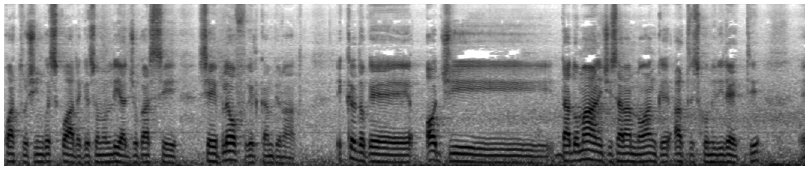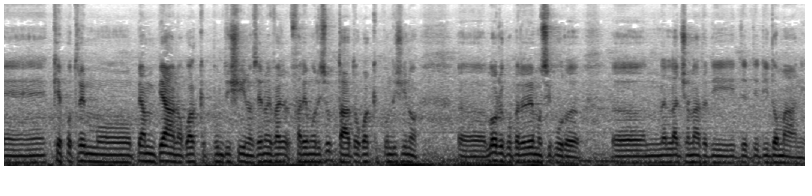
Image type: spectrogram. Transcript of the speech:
4-5 squadre che sono lì a giocarsi sia i playoff che il campionato. E credo che oggi, da domani, ci saranno anche altri scontri diretti eh, che potremmo pian piano qualche punticino, se noi faremo risultato, qualche punticino eh, lo recupereremo sicuro eh, nella giornata di, di, di domani.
